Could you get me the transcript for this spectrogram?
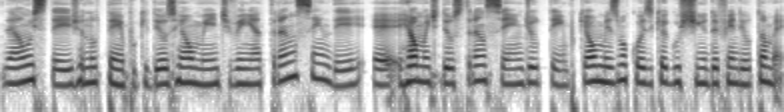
não esteja no tempo, que Deus realmente venha transcender, é, realmente Deus transcende o tempo, que é a mesma coisa que Agostinho defendeu também.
